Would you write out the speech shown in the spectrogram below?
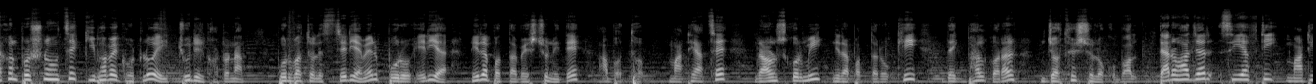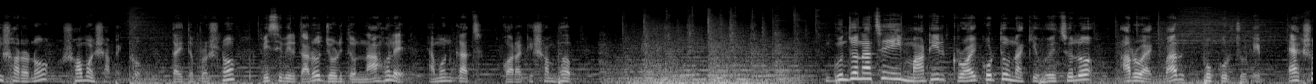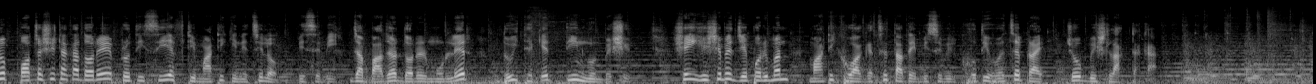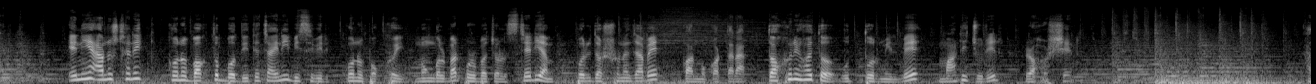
এখন প্রশ্ন হচ্ছে, কীভাবে ঘটল এই চুরির ঘটনা? পূর্বাচল স্টেডিয়ামের পুরো এরিয়া নিরাপত্তা বেষ্টনীতে আবদ্ধ। মাঠে আছে গ্রাউন্ডস কর্মী নিরাপত্তা রক্ষী, দেখভাল করার যথেষ্ট লোকবল। তেরো হাজার সিএফটি মাটি সরানো সময় সাপেক্ষ। তাই তো প্রশ্ন, বিসিবির কারও জড়িত না হলে এমন কাজ করা কি সম্ভব? গুঞ্জন আছে, এই মাটির ক্রয় করতেও নাকি হয়েছিল আরও একবার পুকুর চুরি। একশো পঁচাশি টাকা দরে প্রতি সিএফটি মাটি কিনেছিল পিসিবি যা বাজার দরের মূল্যের দুই থেকে তিন গুণ বেশি। সেই হিসেবে যে পরিমাণ মাটি খোয়া গেছে, তাতে বিসিবির ক্ষতি হয়েছে প্রায় চব্বিশ লাখ টাকা। এ নিয়ে আনুষ্ঠানিক কোনো বক্তব্য দিতে চায়নি বিসিবির কোনো পক্ষই। মঙ্গলবার পূর্বাচল স্টেডিয়াম পরিদর্শনে যাবে কর্মকর্তারা। তখনই হয়তো উত্তর মিলবে মাটি চুরির রহস্যের।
